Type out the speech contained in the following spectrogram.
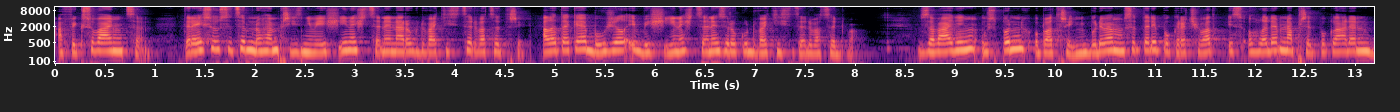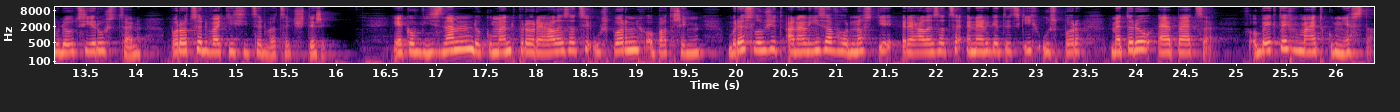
a fixování cen, které jsou sice mnohem příznivější než ceny na rok 2023, ale také bohužel i vyšší než ceny z roku 2022. V zavádění úsporných opatření budeme muset tedy pokračovat i s ohledem na předpokládaný budoucí růst cen po roce 2024. Jako významný dokument pro realizaci úsporných opatření bude sloužit analýza vhodnosti realizace energetických úspor metodou EPC v objektech v majetku města.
